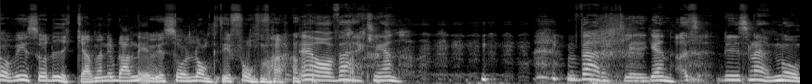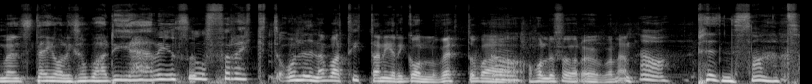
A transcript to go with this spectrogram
och jag vi är så lika men ibland är vi så långt ifrån varandra. Ja, verkligen. Verkligen. Alltså, det är sådana här moments där jag liksom bara det här är så fräckt och Lina bara tittar ner i golvet och bara Ja. håller för ögonen. Ja, pinsamt.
